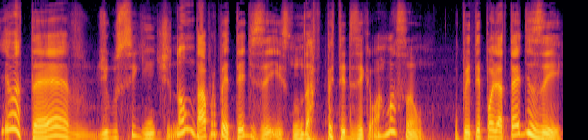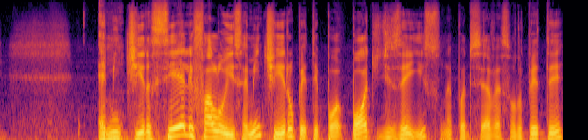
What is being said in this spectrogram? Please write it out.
Eu até digo o seguinte, não dá para o PT dizer isso, não dá para o PT dizer que é uma armação. O PT pode até dizer, é mentira, se ele falou isso, é mentira, o PT pode dizer isso, né? Pode ser a versão do PT.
